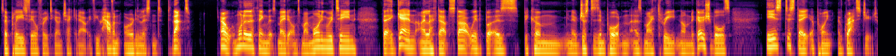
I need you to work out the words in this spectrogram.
So please feel free to go and check it out if you haven't already listened to that. Oh, and one other thing that's made it onto my morning routine that again I left out to start with, but has become, you know, just as important as my three non-negotiables is to state a point of gratitude.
